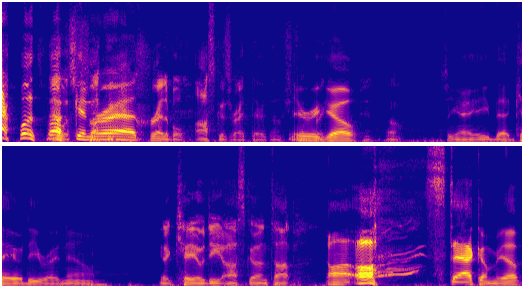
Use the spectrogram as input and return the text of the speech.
That was fucking, That was fucking rad. incredible. Asuka's right there, though. She Here we go. Oh, So you gotta eat that KOD right now. got a KOD Asuka on top. Uh, oh, stack them. Yep.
